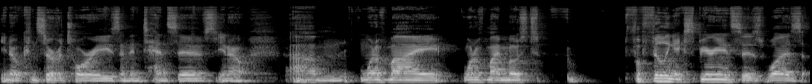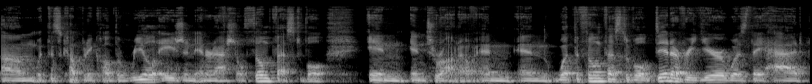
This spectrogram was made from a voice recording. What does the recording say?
you know conservatories and intensives you know. Um, one of my one of my most fulfilling experiences was um, with this company called the Reel Asian International Film Festival in in Toronto, and and what the film festival did every year was they had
